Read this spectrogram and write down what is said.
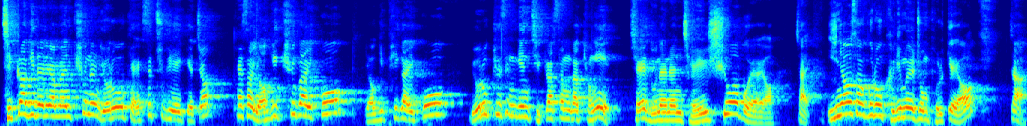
직각이 되려면 Q는 요렇게 X축 위에 있겠죠? 해서 여기 Q가 있고 여기 P가 있고 요렇게 생긴 직각 삼각형이 제 눈에는 제일 쉬워 보여요. 자, 이 녀석으로 그림을 좀 볼게요. 자,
